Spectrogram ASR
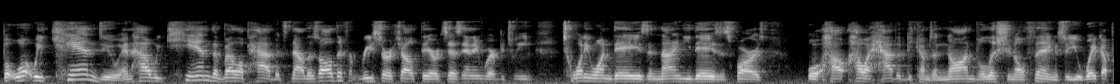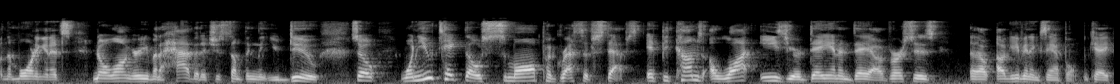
but what we can do and how we can develop habits. Now, there's all different research out there. It says anywhere between 21 days and 90 days as far as well, how, how a habit becomes a non-volitional thing. So you wake up in the morning and it's no longer even a habit, it's just something that you do. So when you take those small progressive steps, it becomes a lot easier day in and day out versus uh, I'll give you an example. Okay,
